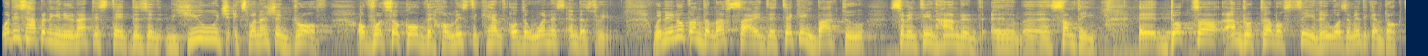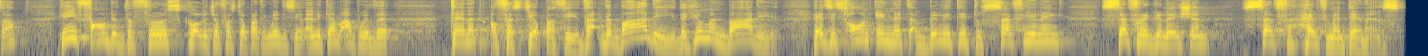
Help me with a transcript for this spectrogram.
What is happening in the United States, there's a huge exponential growth of what's so-called the holistic health or the wellness industry. When you look on the left side, taking back to 1700 uh, uh, something, uh, Dr. Andrew Taylor Still, who was a medical doctor, he founded the first college of osteopathic medicine and he came up with the tenet of osteopathy, that the body, the human body, has its own innate ability to self-healing, self-regulation, self-health maintenance.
